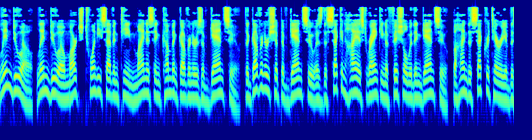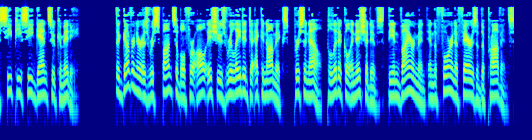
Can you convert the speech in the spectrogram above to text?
Lin Duo, Lin Duo March 2017 Incumbent governors of Gansu. The governorship of Gansu is the second highest ranking official within Gansu, behind the secretary of the CPC Gansu Committee. The governor is responsible for all issues related to economics, personnel, political initiatives, the environment and the foreign affairs of the province.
